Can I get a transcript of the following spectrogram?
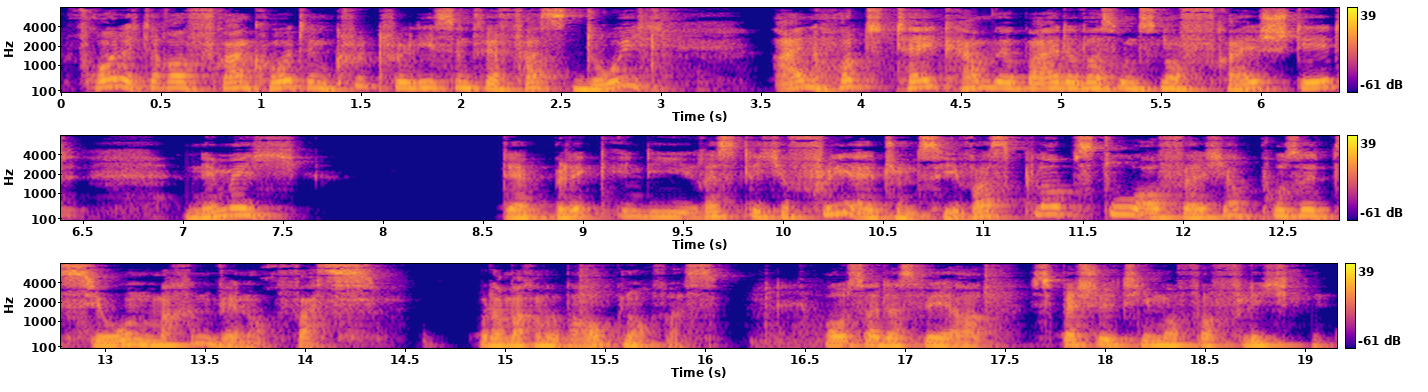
Freut euch darauf, Frank, heute im Quick Release sind wir fast durch. Ein Hot Take haben wir beide, was uns noch frei steht, nämlich der Blick in die restliche Free Agency. Was glaubst du, auf welcher Position machen wir noch was? Oder machen wir überhaupt noch was? außer dass wir Special Teamer verpflichten.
